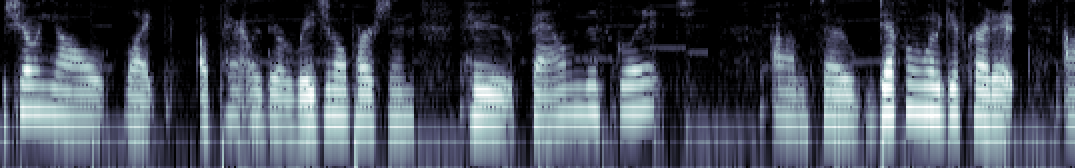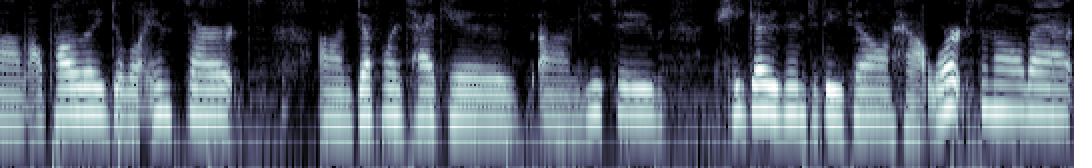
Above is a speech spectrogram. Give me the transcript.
showing y'all like apparently the original person who found this glitch. Um, so definitely want to give credit. Um, I'll probably do a little insert um, definitely tag his um, YouTube. He goes into detail on how it works and all that.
